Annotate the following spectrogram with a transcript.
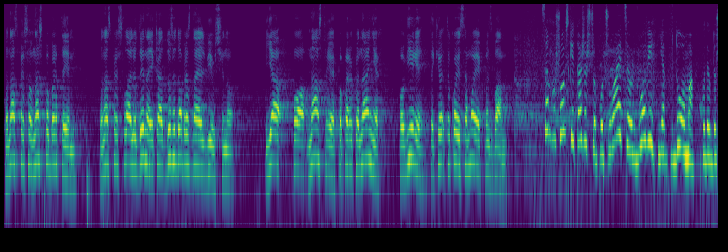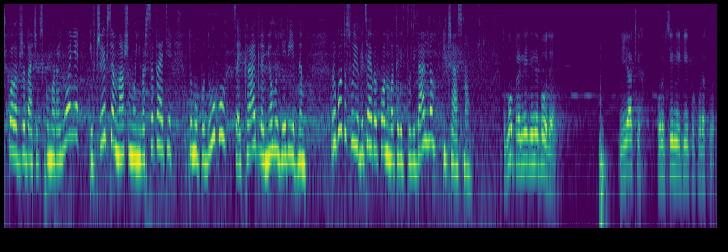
до нас прийшов наш побратим, до нас прийшла людина, яка дуже добре знає Львівщину. Я по настроях, по переконаннях, по вірі, такої самої, як ми з вами. Сам Гошовський каже, що почувається у Львові як вдома. Ходив до школи в Жидачівському районі і вчився в нашому університеті. Тому по духу цей край для нього є рідним. Роботу свою обіцяє виконувати відповідально і чесно. Тому при мені не буде ніяких корупційних дій прокуратури.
